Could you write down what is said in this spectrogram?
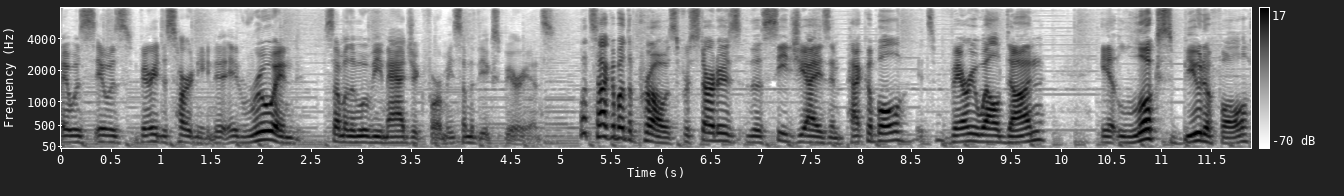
It was it was very disheartening. It, it ruined some of the movie magic for me, some of the experience. Let's talk about the pros. For starters, the CGI is impeccable. It's very well done. It looks beautiful,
